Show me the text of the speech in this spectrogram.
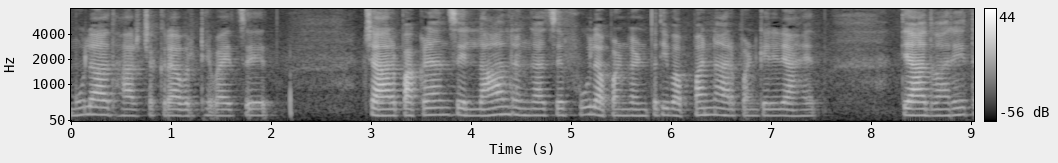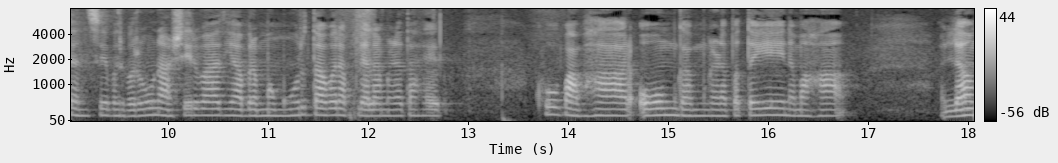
मूलाधार चक्रावर ठेवायचे चार पाकळ्यांचे लाल रंगाचे फूल आपण गणपती बाप्पांना अर्पण केलेले आहेत. त्याद्वारे त्यांचे भरभरून आशीर्वाद या ब्रह्ममुहूर्तावर आपल्याला मिळत आहेत. खूप आभार. ओम गम गणपतये नमहा लं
